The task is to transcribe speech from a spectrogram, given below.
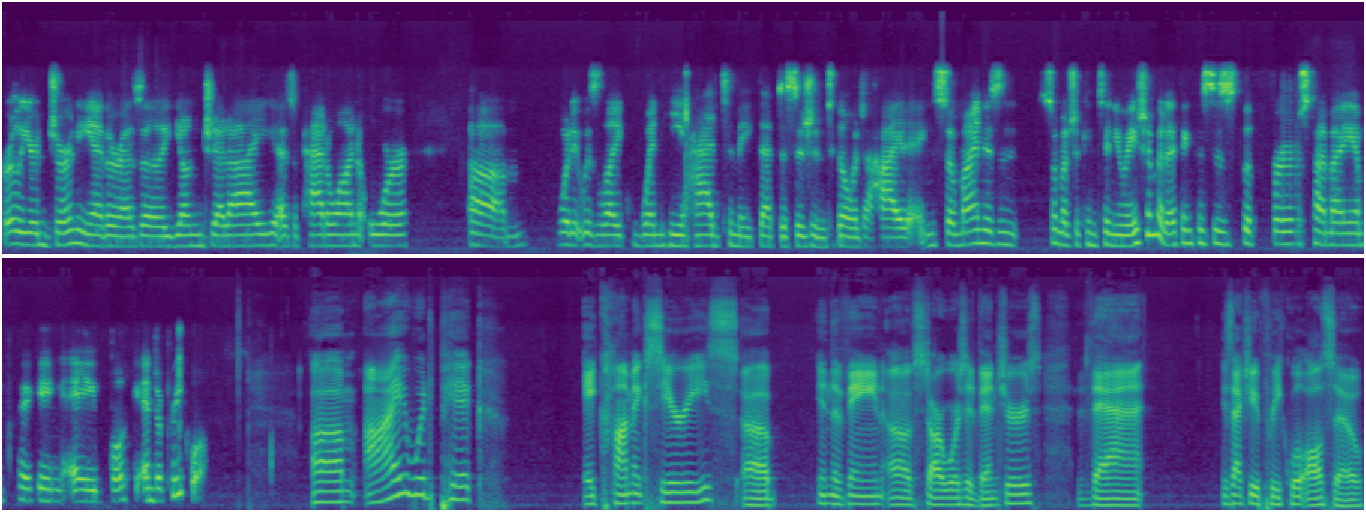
earlier journey, either as a young Jedi, as a Padawan, or um, what it was like when he had to make that decision to go into hiding. So mine isn't so much a continuation, but I think this is the first time I am picking a book and a prequel. Um, I would pick a comic series uh, in the vein of Star Wars Adventures that is actually a prequel also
